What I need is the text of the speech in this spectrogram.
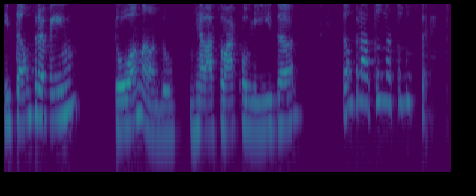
Então, para mim, tô amando. Em relação à comida, então para tudo é tudo certo.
